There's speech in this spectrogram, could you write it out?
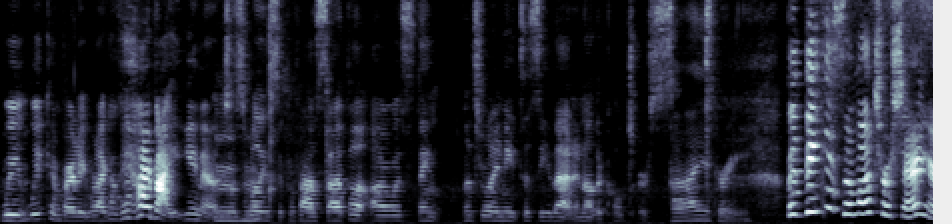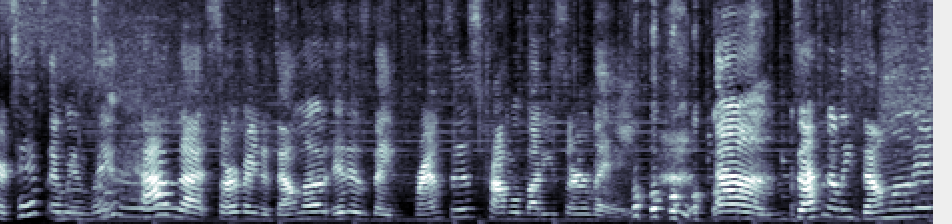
we mm-hmm. we can barely we're like, okay, hi, bye, you know, mm-hmm. just really super fast. So I thought I always think it's really neat to see that in other cultures. I agree. But thank you so much for sharing your tips. And we do have that survey to download. It is the Francis Travel Buddy Survey. um, definitely download it.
